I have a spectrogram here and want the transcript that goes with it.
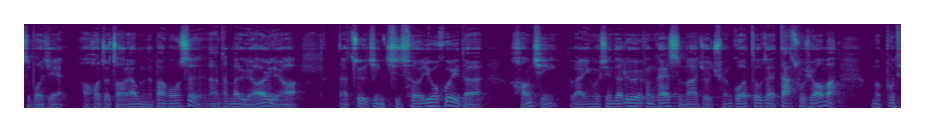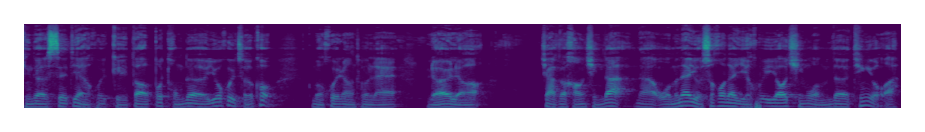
直播间啊，或者找来我们的办公室，让他们聊一聊那最近汽车优惠的行情，对吧？因为现在六月份开始嘛，就全国都在大促销嘛，那么不停的四 S 店会给到不同的优惠折扣，那么会让他们来聊一聊价格行情的。那我们呢，有时候呢也会邀请我们的听友啊，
